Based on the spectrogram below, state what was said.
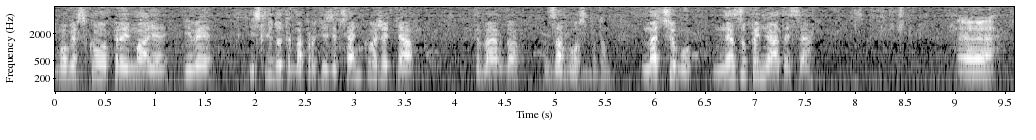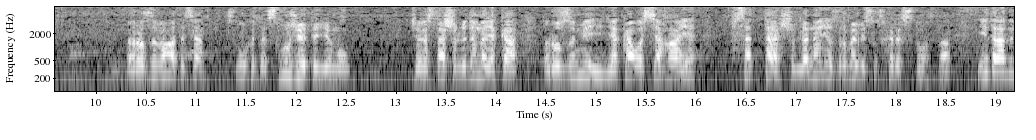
обов'язково приймає, і ви і слідуйте на протязі всенького життя твердо за Господом. На цьому не зупинятися, е, розвиватися, слухати, служити йому. Через те, що людина, яка розуміє, яка осягає все те, що для неї зробив Ісус Христос. Да? Їй треба,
